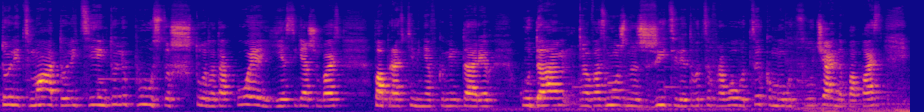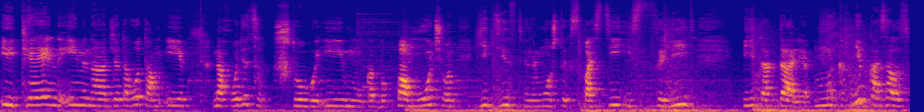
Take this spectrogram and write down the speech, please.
то ли тьма, то ли тень, то ли пусто, что-то такое. Если я ошибаюсь, поправьте меня в комментариях, куда, возможно, жители этого цифрового цирка могут случайно попасть. И Кейн именно для того там и находится, чтобы им как бы помочь. Он единственный может их спасти, исцелить и так далее. Мы, как мне показалось,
